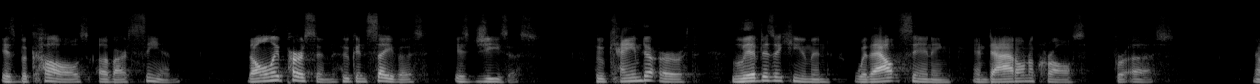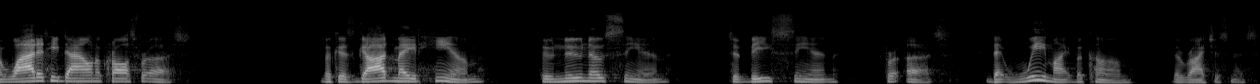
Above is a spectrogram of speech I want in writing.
is because of our sin. The only person who can save us is Jesus, who came to earth, lived as a human without sinning, and died on a cross for us. Now, why did he die on a cross for us? Because God made him who knew no sin to be sin for us, that we might become the righteousness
